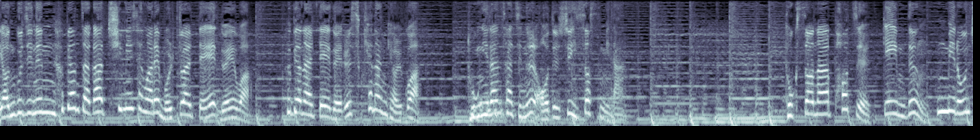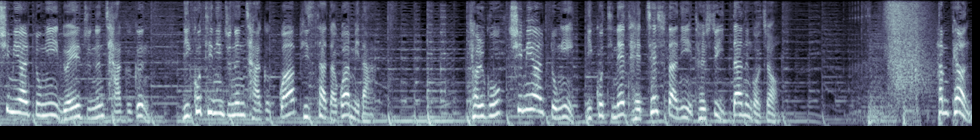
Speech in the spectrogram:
연구진은 흡연자가 취미 생활에 몰두할 때의 뇌와 흡연할 때의 뇌를 스캔한 결과 동일한 사진을 얻을 수 있었습니다. 독서나 퍼즐, 게임 등 흥미로운 취미 활동이 뇌에 주는 자극은 니코틴이 주는 자극과 비슷하다고 합니다. 결국 취미 활동이 니코틴의 대체 수단이 될 수 있다는 거죠. 한편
